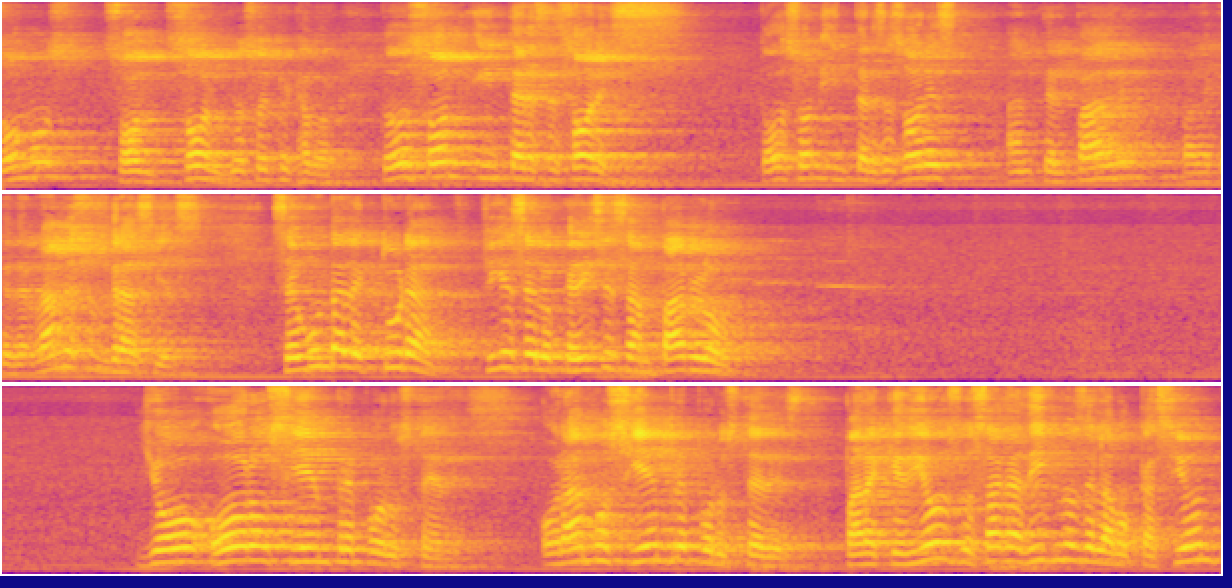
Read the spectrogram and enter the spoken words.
somos, son, son, yo soy pecador, todos son intercesores todos son intercesores ante el Padre para que derrame sus gracias. Segunda lectura, fíjense lo que dice San Pablo. Yo oro siempre por ustedes, oramos siempre por ustedes, para que Dios los haga dignos de la vocación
